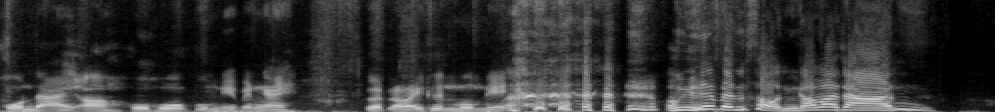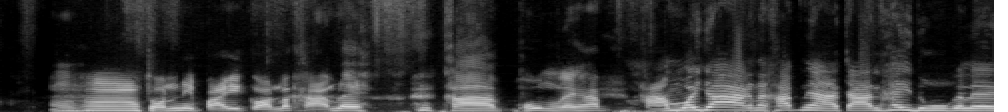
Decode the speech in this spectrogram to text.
โคนได้อ๋อโหโหกลุ่มนี้เป็นไง เกิดอะไรขึ้นมุมนี้ ตรงนี้เป็นสนครับอาจารย์อือหือ สนนี่ไปก่อนมะขามเลย ครับพุ่งเลยครับ ถามว่ายากนะครับ เนี่ยอาจารย์ให้ดูกันเลย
